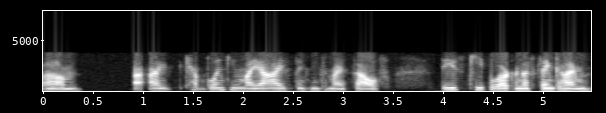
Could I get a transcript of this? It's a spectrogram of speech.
um, I, I kept blinking my eyes, thinking to myself these people are going to think I'm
